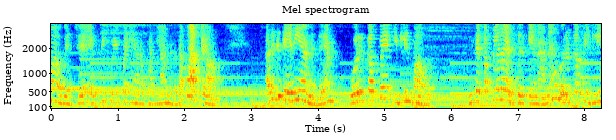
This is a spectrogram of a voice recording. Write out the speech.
ராகி வச்சு எப்படி குழிப்பணியாரம் பண்ணலாங்கிறத பார்க்கலாம். அதுக்கு தேவையானது ஒரு கப்பு இட்லி மாவு. இந்த கப்பில் தான் எடுத்திருக்கேன் நான். ஒரு கப் இட்லி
